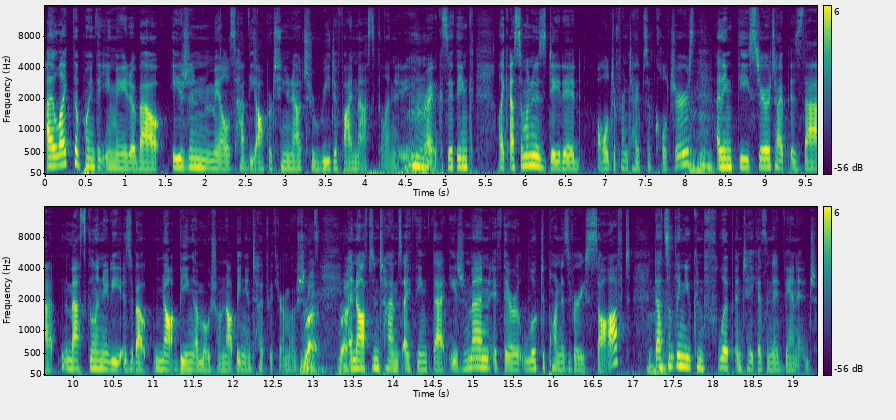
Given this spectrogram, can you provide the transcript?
I like the point that you made about Asian males have the opportunity now to redefine masculinity, mm-hmm. right? Because I think, like, as someone who's dated all different types of cultures, mm-hmm. I think the stereotype is that the masculinity is about not being emotional, not being in touch with your emotions. Right, right. And oftentimes, I think that Asian men, if they're looked upon as very soft, that's something you can flip and take as an advantage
